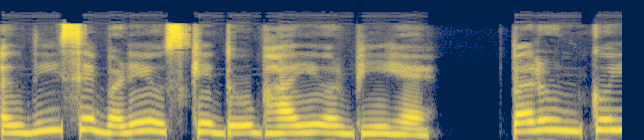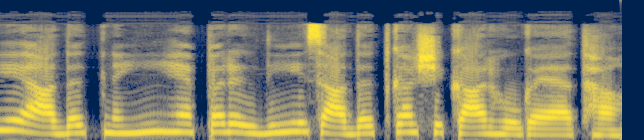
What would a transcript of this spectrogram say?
अल्दी से बड़े उसके दो भाई और भी है। पर उनको ये आदत नहीं है, पर अल्दी इस आदत का शिकार हो गया था।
